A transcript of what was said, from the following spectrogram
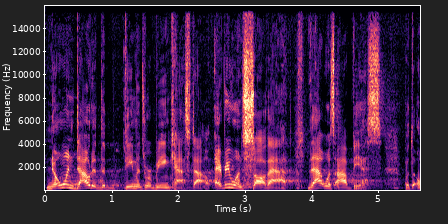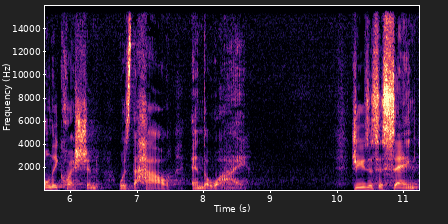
No one doubted the demons were being cast out. Everyone saw that. That was obvious. But the only question was the how and the why. Jesus is saying,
